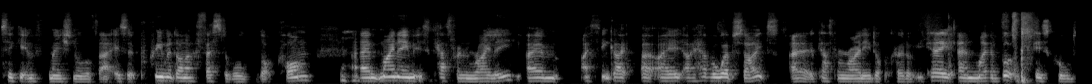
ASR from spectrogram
ticket information, all of that is at primadonnafestival.com. Mm-hmm. Um, my name is Catherine Riley. Um, I think I, I, I, have a website, uh, catherineriley.co.uk, and my book is called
